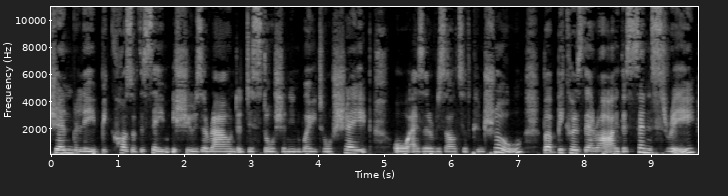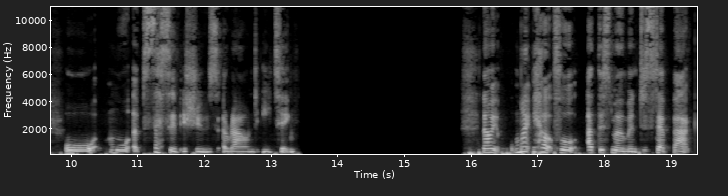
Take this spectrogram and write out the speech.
generally because of the same issues around a distortion in weight or shape or as a result of control, but because there are either sensory or more obsessive issues around eating. Now, it might be helpful at this moment to step back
